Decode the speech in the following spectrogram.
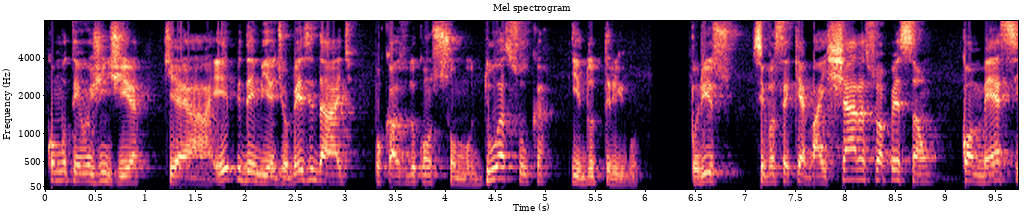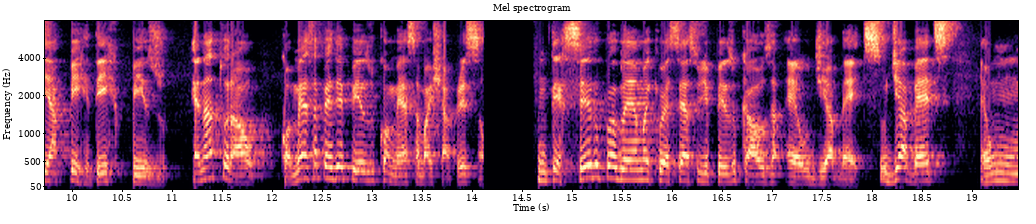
como tem hoje em dia, que é a epidemia de obesidade por causa do consumo do açúcar e do trigo. Por isso, se você quer baixar a sua pressão, comece a perder peso. É natural, começa a perder peso, começa a baixar a pressão. Um terceiro problema que o excesso de peso causa é o diabetes. O diabetes é um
